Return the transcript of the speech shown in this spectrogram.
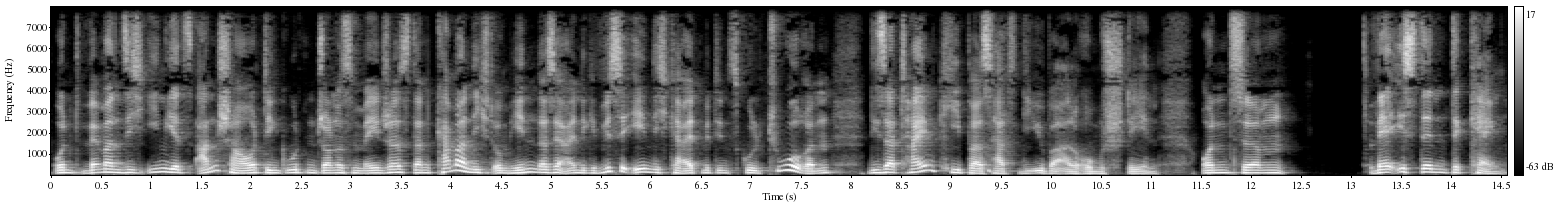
Und wenn man sich ihn jetzt anschaut, den guten Jonathan Majors, dann kann man nicht umhin, dass er eine gewisse Ähnlichkeit mit den Skulpturen dieser Timekeepers hat, die überall rumstehen. Und ähm, wer ist denn The Kang?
